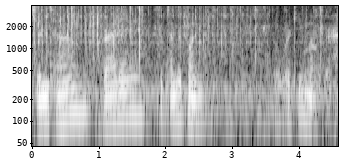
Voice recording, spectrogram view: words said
Gentown, Friday, September 20th. The Working Motor.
